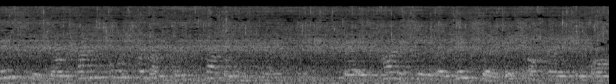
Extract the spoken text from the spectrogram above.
This is your transport for London travel information. There is currently a new service operating on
